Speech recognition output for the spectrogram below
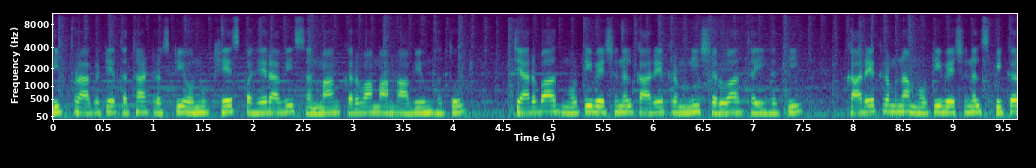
દીપ પ્રાગટ્ય તથા ટ્રસ્ટીઓનું ખેસ પહેરાવી સન્માન કરવામાં આવ્યું હતું. ત્યારબાદ મોટિવેશનલ કાર્યક્રમની શરૂઆત થઈ હતી. કાર્યક્રમના મોટિવેશનલ સ્પીકર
